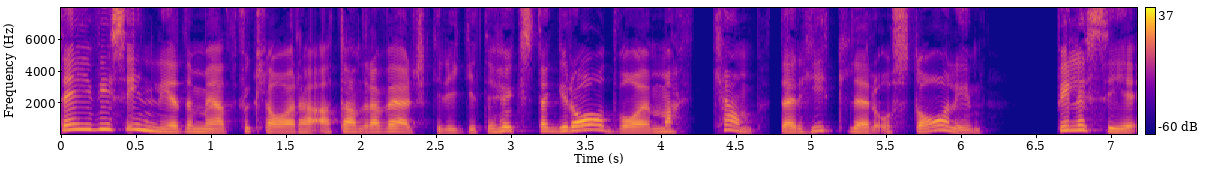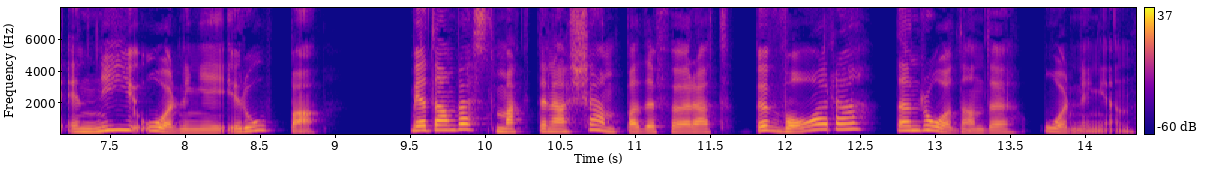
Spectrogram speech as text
Davis inleder med att förklara att andra världskriget i högsta grad var en maktkamp där Hitler och Stalin ville se en ny ordning i Europa medan västmakterna kämpade för att bevara den rådande ordningen.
